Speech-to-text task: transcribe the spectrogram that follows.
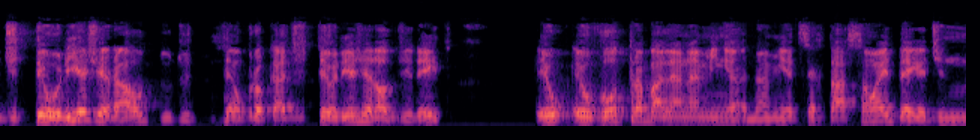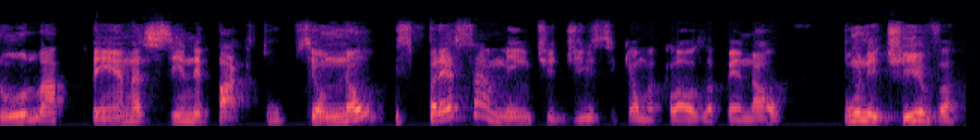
de teoria geral, do, do, é um brocado de teoria geral do direito. Eu, eu vou trabalhar na minha, na minha dissertação a ideia de nula pena sine pactum. Se eu não expressamente disse que é uma cláusula penal punitiva,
